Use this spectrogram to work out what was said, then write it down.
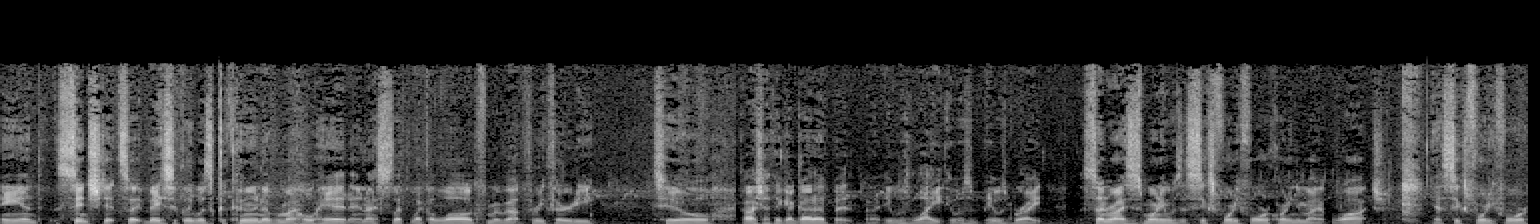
and cinched it so it basically was a cocoon over my whole head and I slept like a log from about 3:30 till gosh I think I got up at uh, it was light it was it was bright. Sunrise this morning was at 6:44 according to my watch. Yeah 6:44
